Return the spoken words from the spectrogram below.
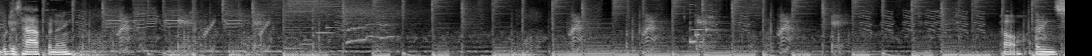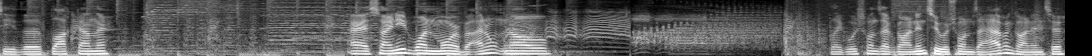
What is happening? Oh, I didn't see the block down there. Alright, so I need one more, but I don't know like which ones I've gone into, which ones I haven't gone into.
